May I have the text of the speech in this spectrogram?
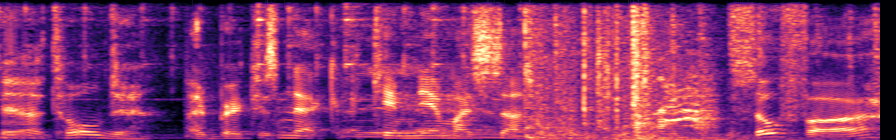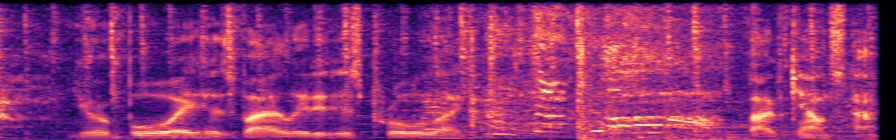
Yeah, I told you. I'd break his neck if he came near my son. So far, your boy has violated his parole license. Five counts now.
